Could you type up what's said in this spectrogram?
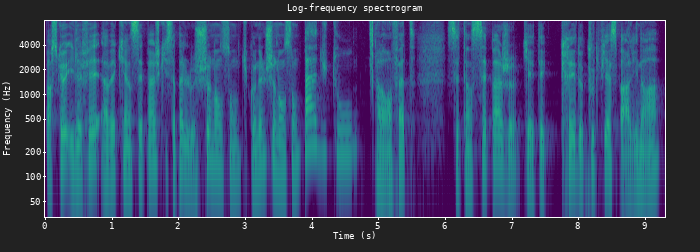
parce que il est fait avec un cépage qui s'appelle le chenançon. Tu connais le chenançon? Pas du tout. Alors en fait, c'est un cépage qui a été créé de toutes pièces par l'INRA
